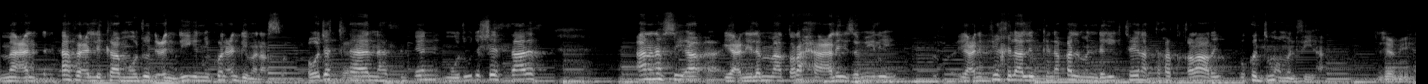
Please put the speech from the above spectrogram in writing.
مع الدافع اللي كان موجود عندي إنه يكون عندي منصة. فوجدتها إنها الاثنين موجودة. الشيء الثالث أنا نفسي آه، يعني لما طرحها علي زميلي يعني في خلال يمكن أقل من دقيقتين اتخذت قراري وكنت مؤمن فيها. جميل.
